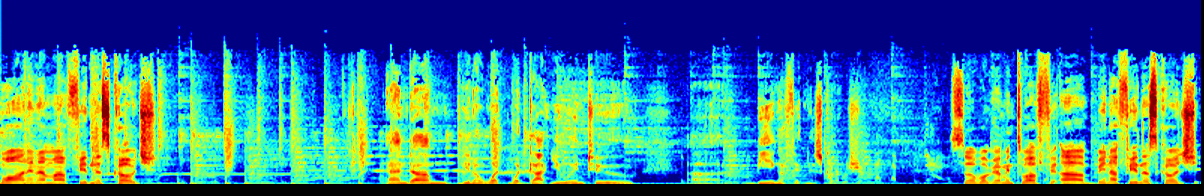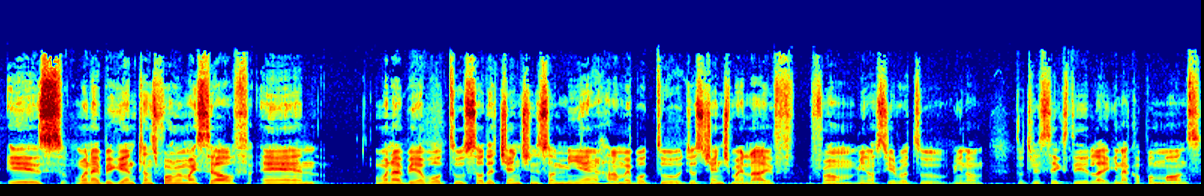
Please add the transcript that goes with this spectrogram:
Juan, and I'm a fitness coach. And um, you know what what got you into uh, being a fitness coach? So what got me into a uh, being a fitness coach is when I began transforming myself and when I be able to saw the changes on me and how I'm able to just change my life from you know zero to you know to 360 like in a couple months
